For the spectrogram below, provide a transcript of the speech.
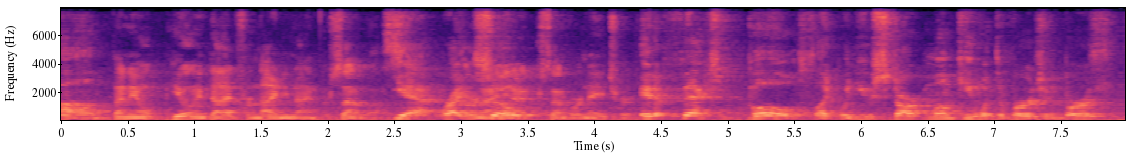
um, Then he, he only died for 99% of us. Yeah, right, Or so- 99% of our nature. it affects both. Like when you start monkeying with the virgin birth,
